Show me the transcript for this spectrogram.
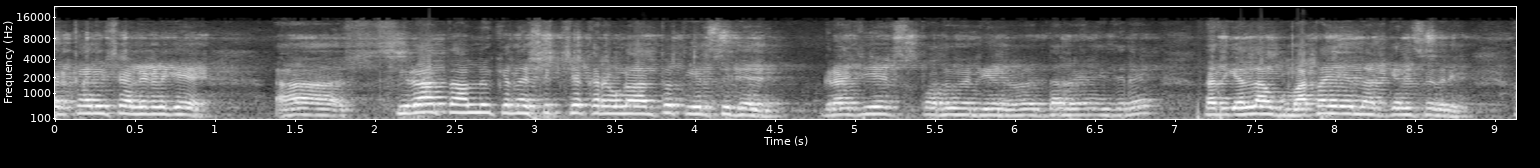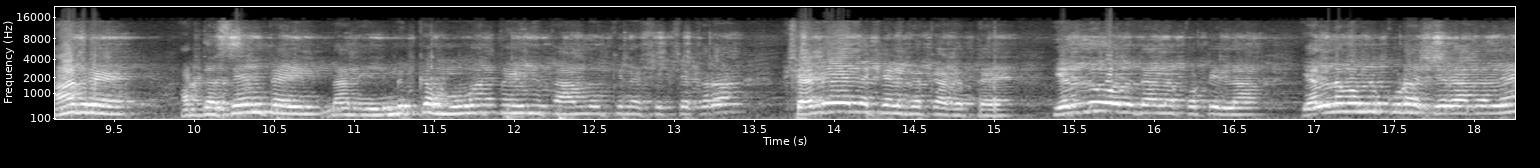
ಸರ್ಕಾರಿ ಶಾಲೆಗಳಿಗೆ ಶಿರಾ ತಾಲೂಕಿನ ಶಿಕ್ಷಕರ ಋಣ ಅಂತೂ ತೀರಿಸಿದ್ದೇನೆ. ಗ್ರಾಜ್ಯುಯೇಟ್ಸ್ ಪದವೀಧರರು ಏನಿದ್ದಾರೆ ನನಗೆಲ್ಲ ಮತ ಏನು ಗೆಲ್ಲಿಸಿದ್ರಿ ಆದರೆ ಅಟ್ ದ ಸೇಮ್ ಟೈಮ್ ನಾನು ಮಿಕ್ಕ ಮೂವತ್ತೈದು ತಾಲೂಕಿನ ಶಿಕ್ಷಕರ ಕ್ಷಮೆಯನ್ನು ಕೇಳಬೇಕಾಗತ್ತೆ. ಎಲ್ಲೂ ಅನುದಾನ ಕೊಟ್ಟಿಲ್ಲ. ಎಲ್ಲವನ್ನು ಕೂಡ ಶಿರಾದಲ್ಲೇ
